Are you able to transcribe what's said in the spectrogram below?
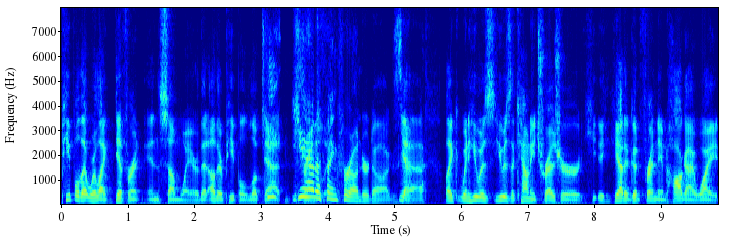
people that were like different in some way, or that other people looked He, at. he had a thing for underdogs. Yeah. Yeah. Like when he was he was the county treasurer. He he had a good friend named Hawkeye White,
